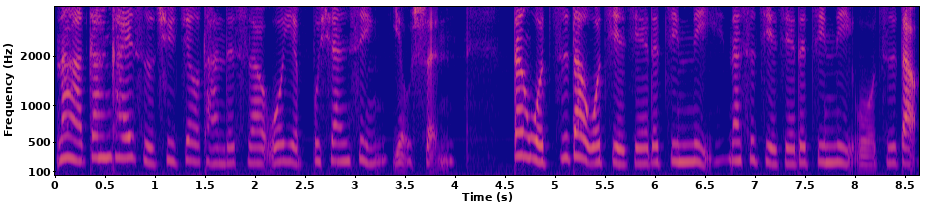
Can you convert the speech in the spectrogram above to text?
那刚开始去教堂的时候，我也不相信有神。但我知道我姐姐的经历，那是姐姐的经历，我知道。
